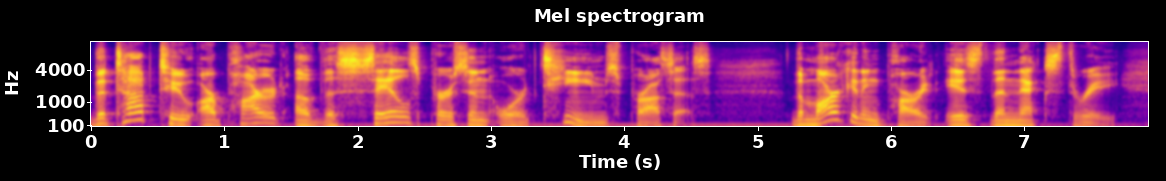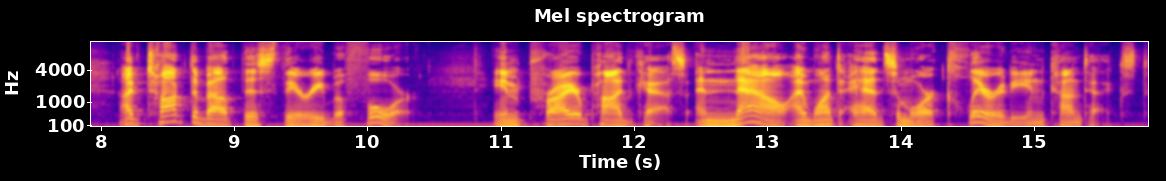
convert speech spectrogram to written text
The top two are part of the salesperson or team's process. The marketing part is the next three. I've talked about this theory before in prior podcasts, and now I want to add some more clarity and context.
